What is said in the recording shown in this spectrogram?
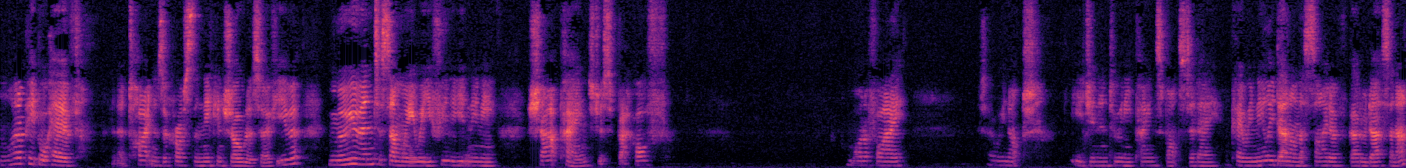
A lot of people have tightness across the neck and shoulders. So if you ever move into somewhere where you feel you're getting any sharp pains, just back off. Modify so we're not edging into any pain spots today. Okay, we're nearly done on the side of Garudasana.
